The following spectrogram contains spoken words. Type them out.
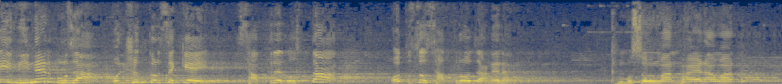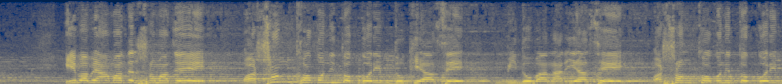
এই ঋণের বোঝা পরিশোধ করছে কে? ছাত্রের ওস্তাদ। অথচ ছাত্র জানে না। মুসলমান ভাইয়েরা আমার, এভাবে আমাদের সমাজে অসংখ্য গণিত গরিব দুঃখী আছে, বিধবা নারী আছে, অসংখ্য গণিত গরিব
